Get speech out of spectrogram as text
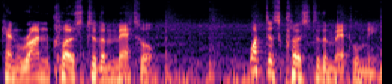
can run close to the metal. What does close to the metal mean?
